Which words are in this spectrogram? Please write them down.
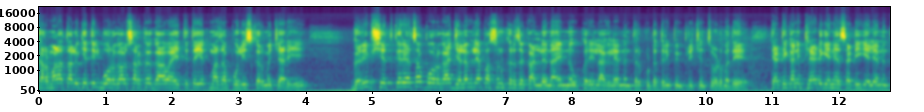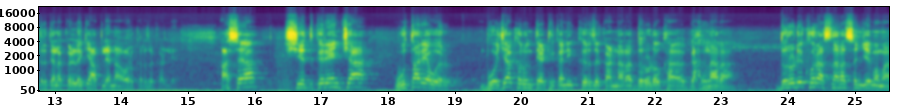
करमाळा तालुक्यातील बोरगावसारखं गाव आहे तिथं एक माझा पोलीस कर्मचारी गरीब शेतकऱ्याचा पोरगा जन्मल्यापासून कर्ज काढलं नाही नोकरी लागल्यानंतर कुठंतरी पिंपरी चिंचवडमध्ये त्या ठिकाणी फ्लॅट घेण्यासाठी गेल्यानंतर त्याला कळलं की आपल्या नावावर कर्ज काढले अशा शेतकऱ्यांच्या उतार्यावर बोजा करून त्या ठिकाणी कर्ज काढणारा दरोडो खा घालणारा दरोडेखोर असणारा संजय मामा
